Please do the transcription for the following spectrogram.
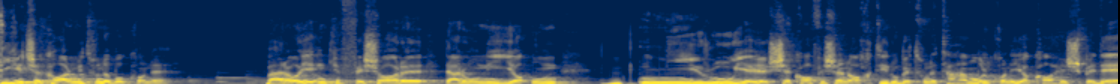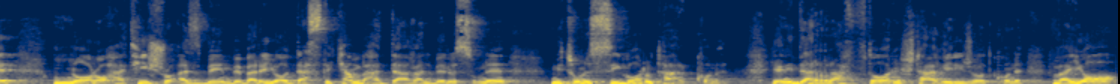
دیگه چه کار می‌تونه بکنه؟ برای اینکه فشار درونی یا اون نیروی شکاف شناختی رو بتونه تحمل کنه یا کاهش بده اون ناراحتیش رو از بین ببره یا دست کم به حداقل برسونه می‌تونه سیگار رو ترک کنه. یعنی در رفتارش تغییر ایجاد کنه و یا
